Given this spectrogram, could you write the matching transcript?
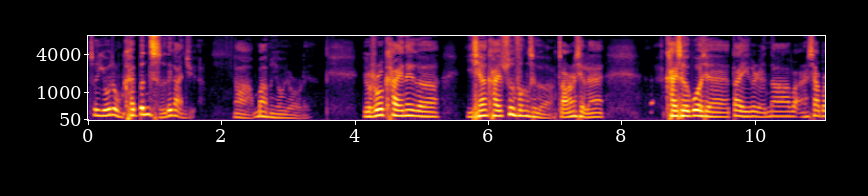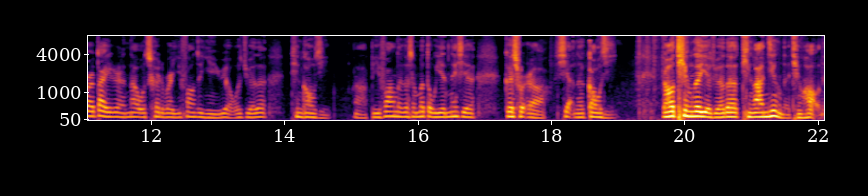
这有种开奔驰的感觉，啊，慢慢悠悠的。有时候开那个以前开顺风车，早上起来开车过去带一个人呐，晚上下班带一个人呐，我车里边一放这音乐，我觉得挺高级啊，比放那个什么抖音那些歌曲啊显得高级，然后听着也觉得挺安静的，挺好的。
